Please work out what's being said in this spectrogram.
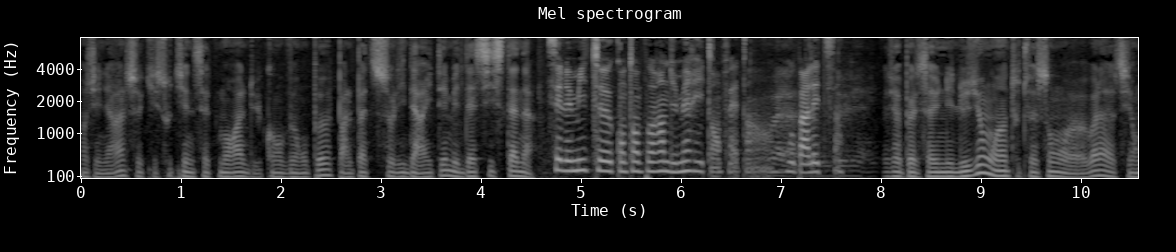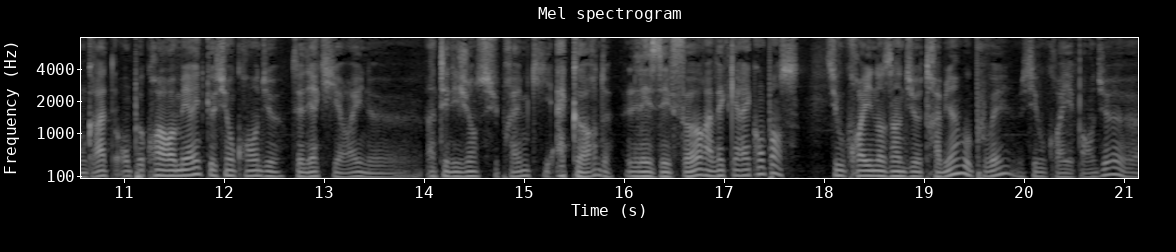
en général, ceux qui soutiennent cette morale du quand on veut, on peut, parlent pas de solidarité, mais d'assistanat. C'est le mythe contemporain du mérite en fait. hein. Vous parlez de ça. J'appelle ça une illusion. Hein. De toute façon, euh, voilà, si on gratte, on peut croire au mérite que si on croit en Dieu. C'est-à-dire qu'il y aurait une euh, intelligence suprême qui accorde les efforts avec les récompenses. Si vous croyez dans un Dieu, très bien, vous pouvez. Si vous croyez pas en Dieu, euh,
